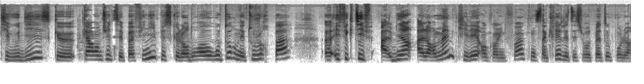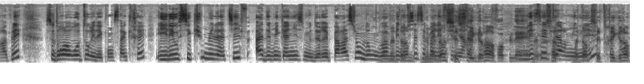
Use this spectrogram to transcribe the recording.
qui vous disent que 48 c'est pas fini puisque leur droit au retour n'est toujours pas euh, effectif, ah, bien alors même qu'il est encore une fois consacré. J'étais sur votre plateau pour le rappeler. Ce droit au retour, il est consacré et il est aussi cumulatif à des mécanismes de réparation dont doivent madame, bénéficier ces Palestiniens. c'est très grave. Laissez Ça- terminer. Madame, c'est très grave.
